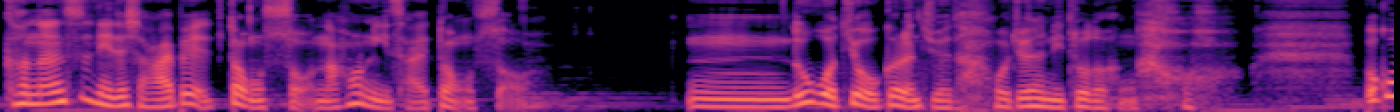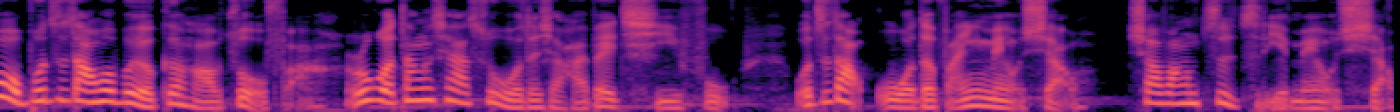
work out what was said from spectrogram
可能是你的小孩被动手，然后你才动手。嗯，如果就我个人觉得，我觉得你做得很好。不过我不知道会不会有更好的做法。如果当下是我的小孩被欺负，我知道我的反应没有效，校方制止也没有效，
